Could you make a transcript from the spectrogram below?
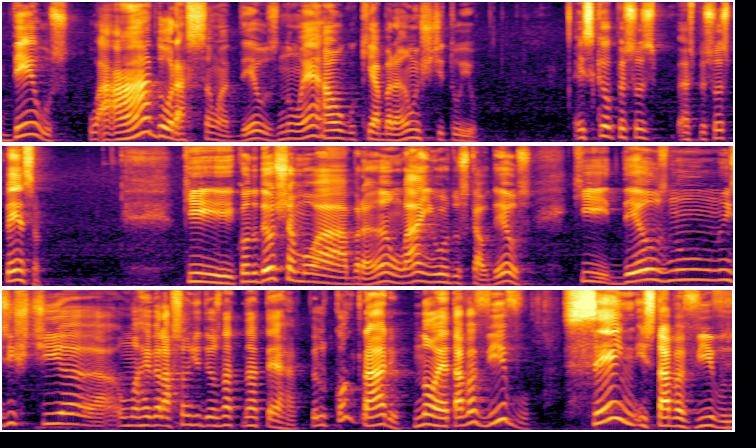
Deus, a adoração a Deus não é algo que Abraão instituiu. É isso que as pessoas, as pessoas pensam. Que quando Deus chamou a Abraão lá em Ur dos Caldeus, que Deus não, não existia uma revelação de Deus na, na terra. Pelo contrário, Noé estava vivo. Sem estava vivo,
